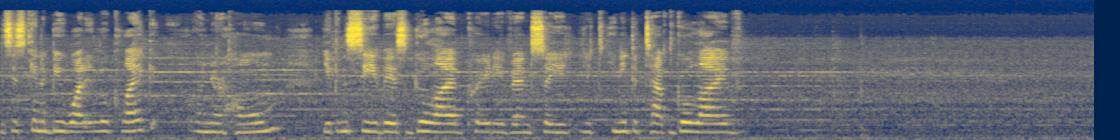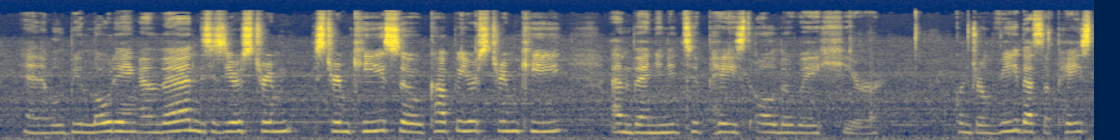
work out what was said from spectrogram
this is gonna be what it look like on your home. You can see this go live create event so you, you, you need to tap go live. And it will be loading and then this is your stream stream key so copy your stream key and then you need to paste all the way here control V that's a paste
